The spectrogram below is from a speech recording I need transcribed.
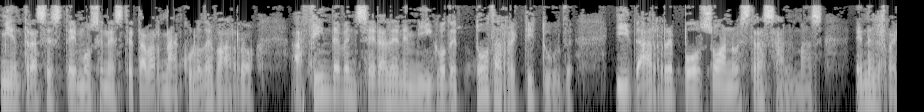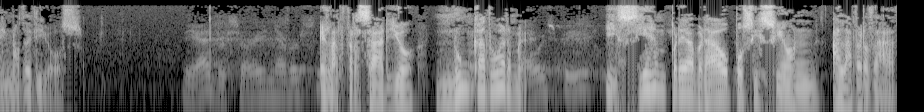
mientras estemos en este tabernáculo de barro, a fin de vencer al enemigo de toda rectitud y dar reposo a nuestras almas en el reino de Dios. El adversario nunca duerme y siempre habrá oposición a la verdad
